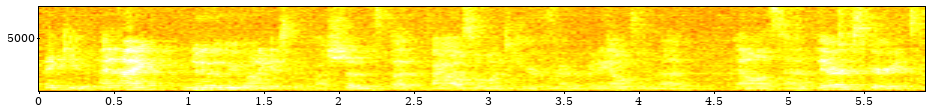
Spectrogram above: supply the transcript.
Thank you. And I know that we want to get to the questions, but I also want to hear from everybody else in the panel as to how their experiences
